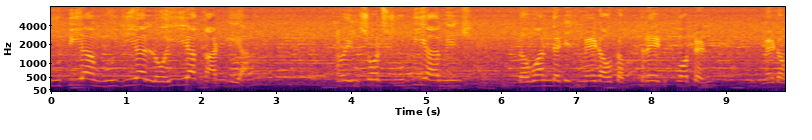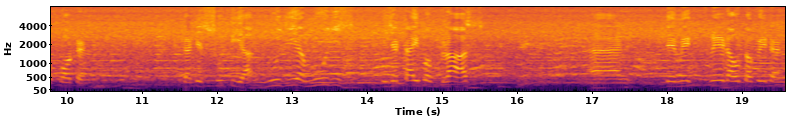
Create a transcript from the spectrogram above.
Sutiya, Mujia, Lohiya, Katiya. So in short, Sutiya means the one that is made out of thread cotton, made of cotton. That is Sutiya. Mujia, Muj is, a type of grass and they make thread out of it and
